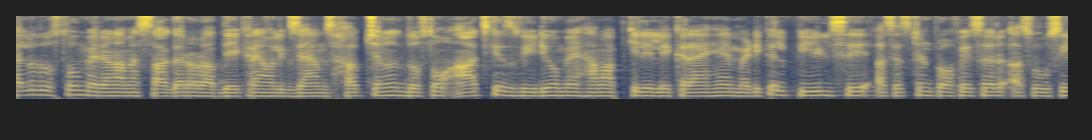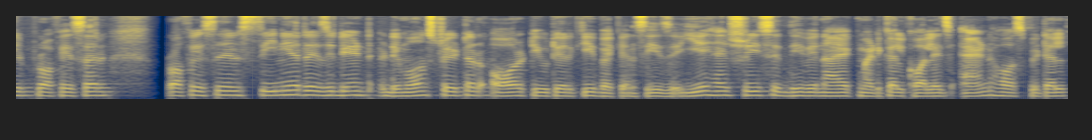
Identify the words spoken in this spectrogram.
हेलो दोस्तों, मेरा नाम है सागर और आप देख रहे हैं ऑल एग्ज़ाम्स हब चैनल दोस्तों, आज के इस वीडियो में हम आपके लिए लेकर आए हैं मेडिकल फ़ील्ड से assistant professor associate professor professor senior resident demonstrator और ट्यूटर की वैकेंसीज ये है Shri Siddhi Vinayak medical college and hospital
